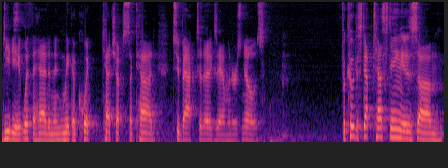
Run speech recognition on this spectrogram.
deviate with the head and then make a quick catch up saccade to back to the examiner's nose. Fukuda step testing is um,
